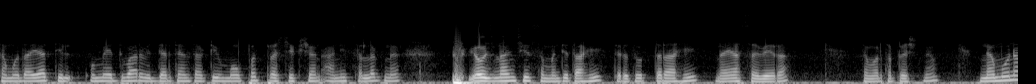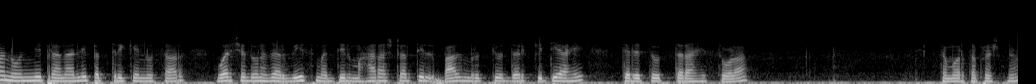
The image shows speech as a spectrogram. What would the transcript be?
समुदायातील उमेदवार विद्यार्थ्यांसाठी मोफत प्रशिक्षण आणि संलग्न योजनांशी संबंधित आहे. त्याचं उत्तर आहे नया सवेरा. समोरचा प्रश्न. नमुना नोंदणी प्रणाली पत्रिकेनुसार वर्ष दोन हजार वीसमधील महाराष्ट्रातील बालमृत्यू दर किती आहे? तर याचं उत्तर आहे सोळा. समोरचा प्रश्न.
